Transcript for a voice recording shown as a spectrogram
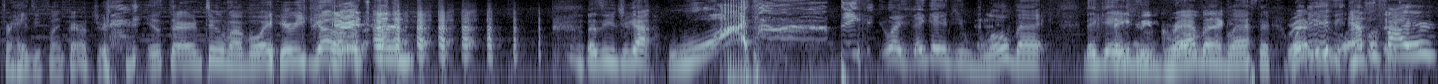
for Hazy Flame Paratrooper. it's turn two, my boy. Here we go. Time. Let's see what you got. What? they, wait, they gave you blowback. They gave gave you gravity blowback, blaster. What they gravity gave you? blaster. Amplifier.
